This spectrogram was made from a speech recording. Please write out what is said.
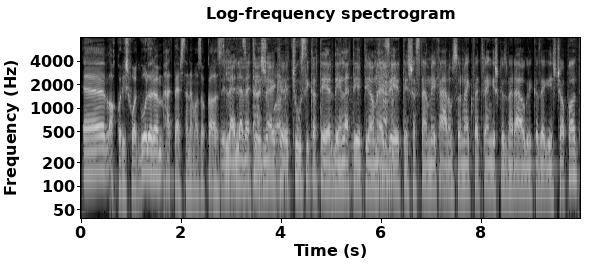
e, akkor is volt gólöröm, hát persze nem azok az. Le, levetődnek, csúszik a térdén, letépi a mezét, és aztán még háromszor megvetreng, és közben ráugrik az egész csapat.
